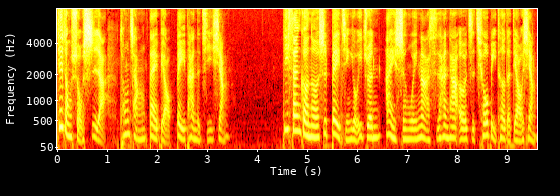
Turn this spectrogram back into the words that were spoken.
这种手势啊，通常代表背叛的迹象。第三个呢，是背景有一尊爱神维纳斯和他儿子丘比特的雕像。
